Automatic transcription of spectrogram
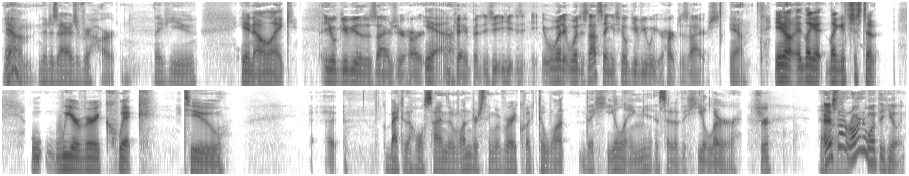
Yeah. um, the desires of your heart if you you know like he'll give you the desires of your heart. Yeah. Okay. But he, he, what, it, what it's not saying is he'll give you what your heart desires. yeah you know like like it's just a we are very quick to uh, go back to the whole signs and wonders thing we're very quick to want the healing instead of the healer Sure. and it's not wrong to want the healing.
